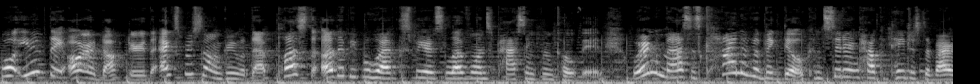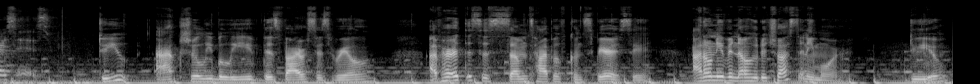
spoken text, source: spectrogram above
Well, even if they are a doctor, the experts don't agree with that. Plus, the other people who have experienced loved ones passing from COVID. Wearing a mask is kind of a big deal considering how contagious the virus is. Do you actually believe this virus is real? I've heard this is some type of conspiracy. I don't even know who to trust anymore. Do you?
